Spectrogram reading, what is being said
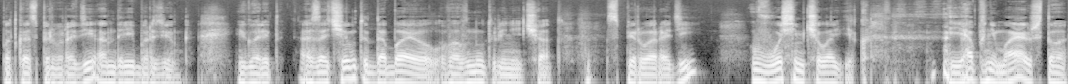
подкаста «Первороди» Андрей Борзенко, и говорит, а зачем ты добавил во внутренний чат с «Первороди» 8 человек? И я понимаю, что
